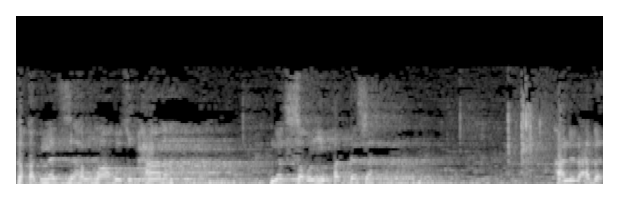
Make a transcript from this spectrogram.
فقد نزه الله سبحانه نفسه المقدسة عن العبث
